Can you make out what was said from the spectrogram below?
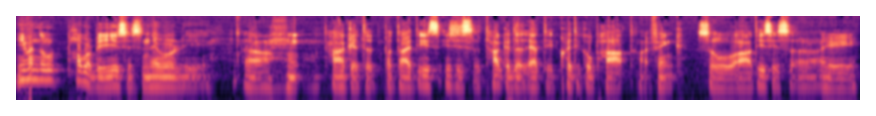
Even though probably this is narrowly uh, targeted, but that is, this is targeted at the critical part, I think. So uh, this is uh, a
